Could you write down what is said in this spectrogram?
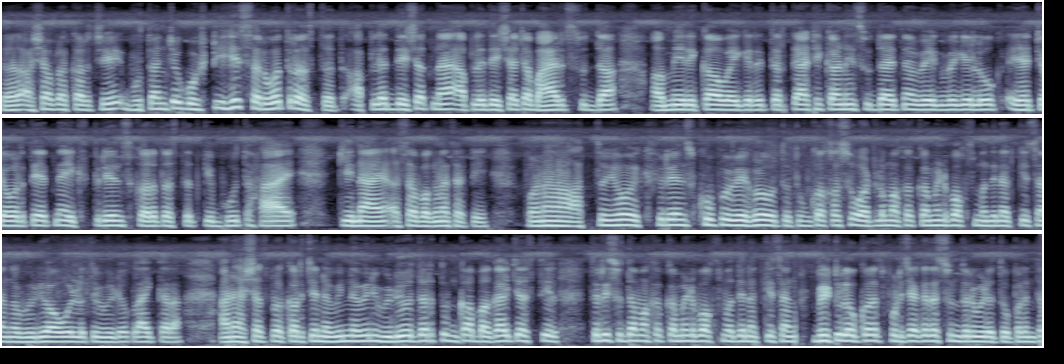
तर अशा प्रकारचे भूतांच्या गोष्टी हे सर्वत्र असतात. आपल्या देशात नाही आपल्या देशाच्या बाहेरसुद्धा अमेरिका वगैरे तर त्या ठिकाणी सुद्धा आहेत ना वेगवेगळे लोक ह्याच्यावरती आहेत ना एक्सपिरियन्स करत असतात की भूत हाय की नाही असं बघण्यासाठी. पण आजचं ह्यो एक्सपिरियन्स खूप वेगळं होतं. तुमका कसं वाटलं मला कमेंट बॉक्समध्ये नक्की सांगा. व्हिडिओ आवडलो तर व्हिडिओ लाईक करा. आणि अशाच प्रकारचे नवीन नवीन व्हिडिओ जर तुमका बघायचे असतील तरीसुद्धा मला कमेंट बॉक्समध्ये नक्की सांगा. भेटू लवकरच पुढच्या एखाद्या सुंदर व्हिडिओ तोपर्यंत.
